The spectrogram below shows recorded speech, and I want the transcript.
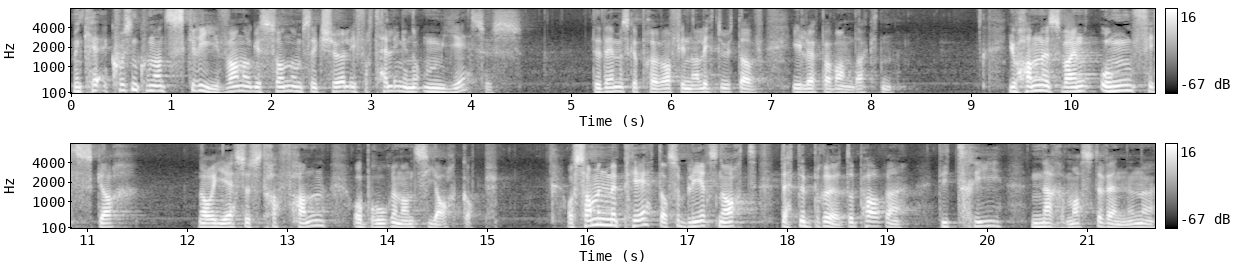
Men hvordan kunne han skrive noe sånn om seg sjøl i fortellingene om Jesus? Det er det vi skal prøve å finne litt ut av i løpet av andakten. Johannes var en ung fisker når Jesus traff han og broren hans Jakob. Og Sammen med Peter så blir snart dette brødreparet de tre nærmeste vennene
